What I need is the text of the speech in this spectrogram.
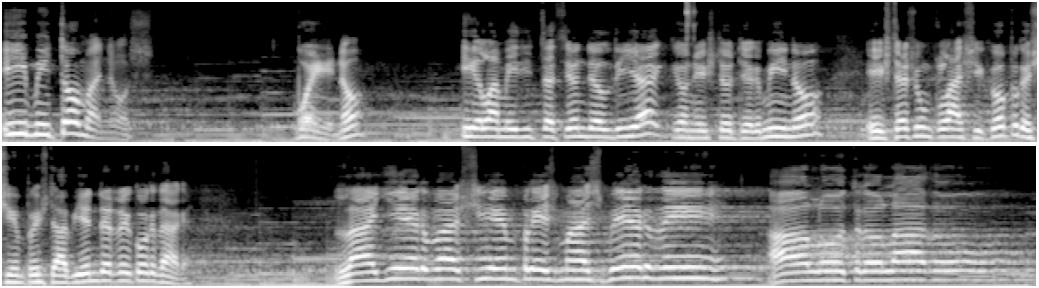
y mitómanos. Bueno, y la meditación del día, que con esto termino, esta es un clásico, pero siempre está bien de recordar. La hierba siempre es más verde al otro lado.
